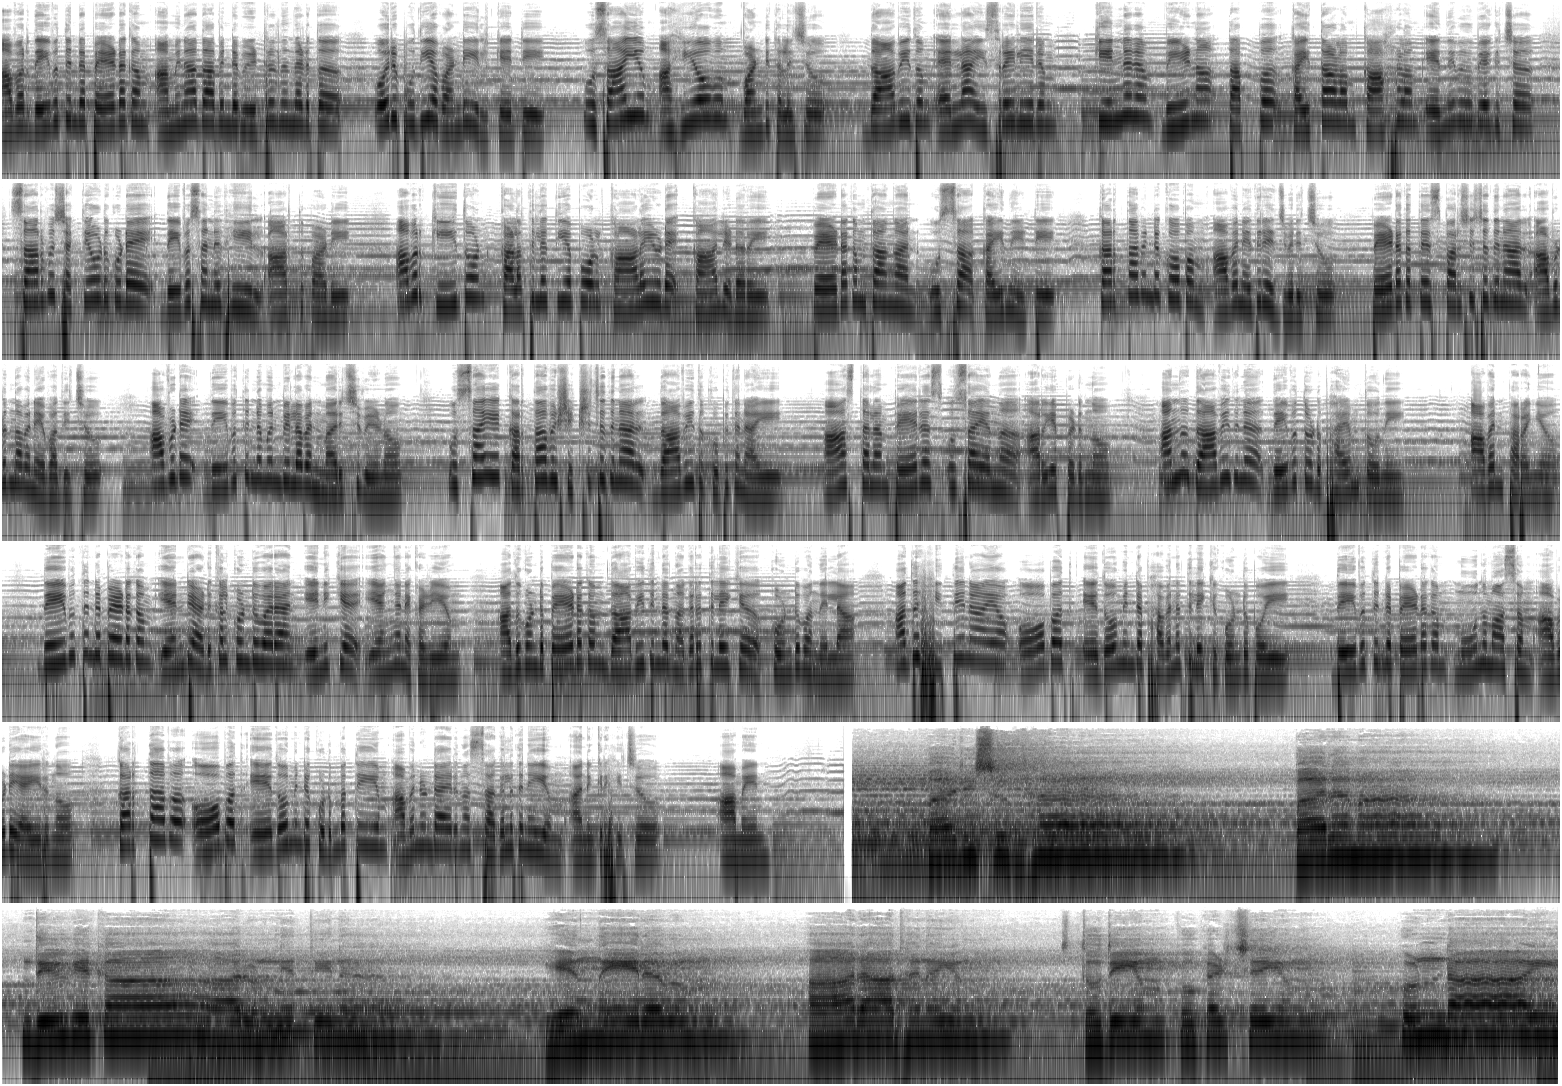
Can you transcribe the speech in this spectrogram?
അവർ ദൈവത്തിന്റെ പേടകം അമിനാദാബിന്റെ വീട്ടിൽ നിന്നെടുത്ത് ഒരു പുതിയ വണ്ടിയിൽ കയറ്റി. ഉസായിയും അഹിയോവും വണ്ടി തെളിച്ചു. ദാവീദും എല്ലാ ഇസ്രയേലിയരും കിന്നരം വീണ തപ്പ് കൈത്താളം കാഹളം എന്നിവ ഉപയോഗിച്ച് സർവശക്തിയോടുകൂടെ ദൈവസന്നിധിയിൽ ആർത്തുപാടി. അവർ കീതോൺ കളത്തിലെത്തിയപ്പോൾ കാളയുടെ കാലിടറി. പേടകം താങ്ങാൻ ഉസ കൈനീട്ടി. കർത്താവിന്റെ കോപം അവനെതിരെ ജ്വലിച്ചു. പേടകത്തെ സ്പർശിച്ചതിനാൽ അവിടുന്ന് അവനെ വധിച്ചു. അവിടെ ദൈവത്തിന്റെ മുൻപിൽ അവൻ മരിച്ചു വീണു. ഉസ്സായെ കർത്താവ് ശിക്ഷിച്ചതിനാൽ ദാവീദ് കുപിതനായി. ആ സ്ഥലം പേരസ് ഉസ എന്ന് അറിയപ്പെടുന്നു. അന്ന് ദാവീദിന് ദൈവത്തോട് ഭയം തോന്നി. അവൻ പറഞ്ഞു ദൈവത്തിന്റെ പേടകം എന്റെ അടുക്കൽ കൊണ്ടുവരാൻ എനിക്ക് എങ്ങനെ കഴിയും? അതുകൊണ്ട് പേടകം ദാവീദിന്റെ നഗരത്തിലേക്ക് കൊണ്ടുവന്നില്ല. അത് ഹിത്യനായ ഓബദ് എദോമിന്റെ ഭവനത്തിലേക്ക് കൊണ്ടുപോയി. ദൈവത്തിന്റെ പേടകം മൂന്ന് മാസം അവിടെയായിരുന്നു. കർത്താവ് ഓബദ് ഏതോമിന്റെ കുടുംബത്തെയും അവനുണ്ടായിരുന്ന സകലത്തിനെയും അനുഗ്രഹിച്ചു. ആമേൻ. പരിശുദ്ധ പരമാ ദിവ്യകാരുണ്യത്തിന് എന്നേരവും ആരാധനയും സ്തുതിയും പുകഴ്ചയും ഉണ്ടായിരിക്കട്ടെ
